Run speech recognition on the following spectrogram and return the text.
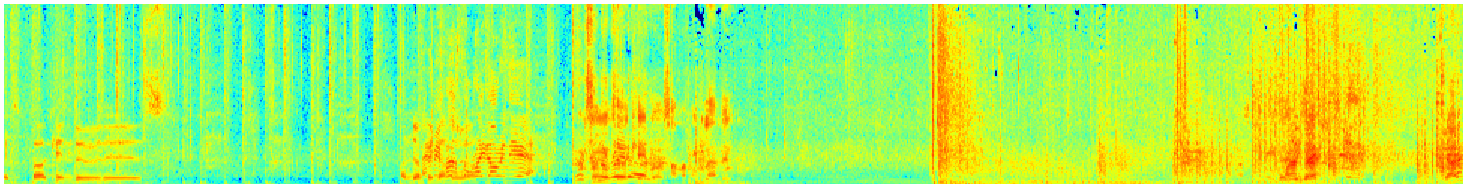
let's fucking do this. I'm jumping Enemy down the personal wall. radar in the air. I'm Personal going the cables. I'm up and clapping. One on bridge. Got him?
